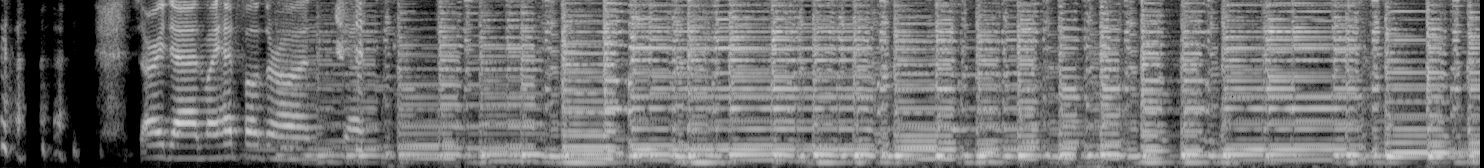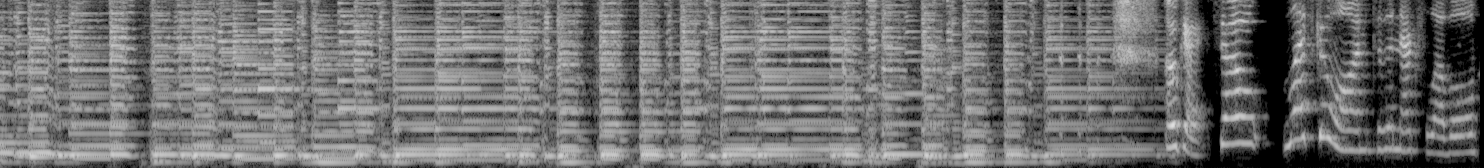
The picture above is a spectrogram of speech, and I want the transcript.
Sorry, Dad, my headphones are on. Yes. Let's go on to the next level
